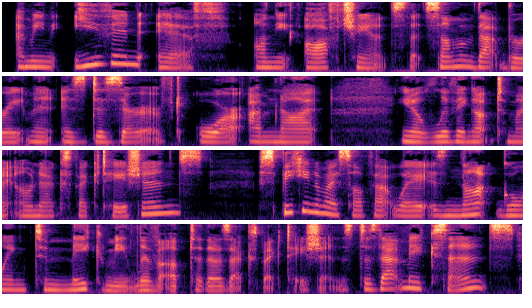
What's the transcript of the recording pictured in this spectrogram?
I mean, even if on the off chance that some of that beratement is deserved or I'm not, you know, living up to my own expectations, speaking to myself that way is not going to make me live up to those expectations. Does that make sense?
